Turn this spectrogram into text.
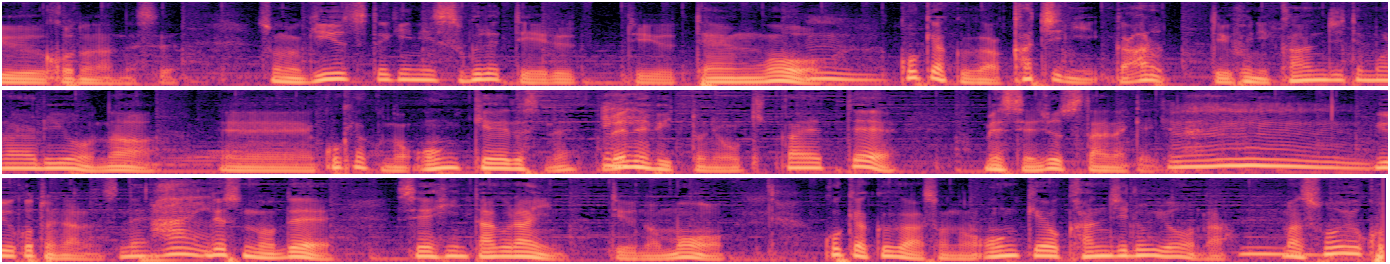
いうことなんです。その技術的に優れているっていう点を、顧客が価値にがあるっていうふうに感じてもらえるような、えー、顧客の恩恵ですね、ベネフィットに置き換えてメッセージを伝えなきゃいけないということになるんですね。はい、ですので製品タグラインっていうのも顧客がその恩恵を感じるような、まあ、そういう言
